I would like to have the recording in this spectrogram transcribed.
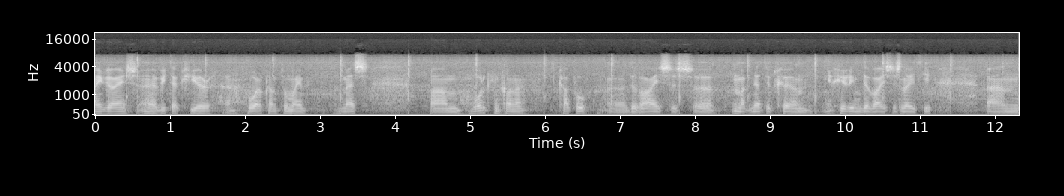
Hi guys, uh, Vitek here. Uh, welcome to my mess. I'm working on a couple uh, devices, uh, magnetic um, healing devices lately. Um,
